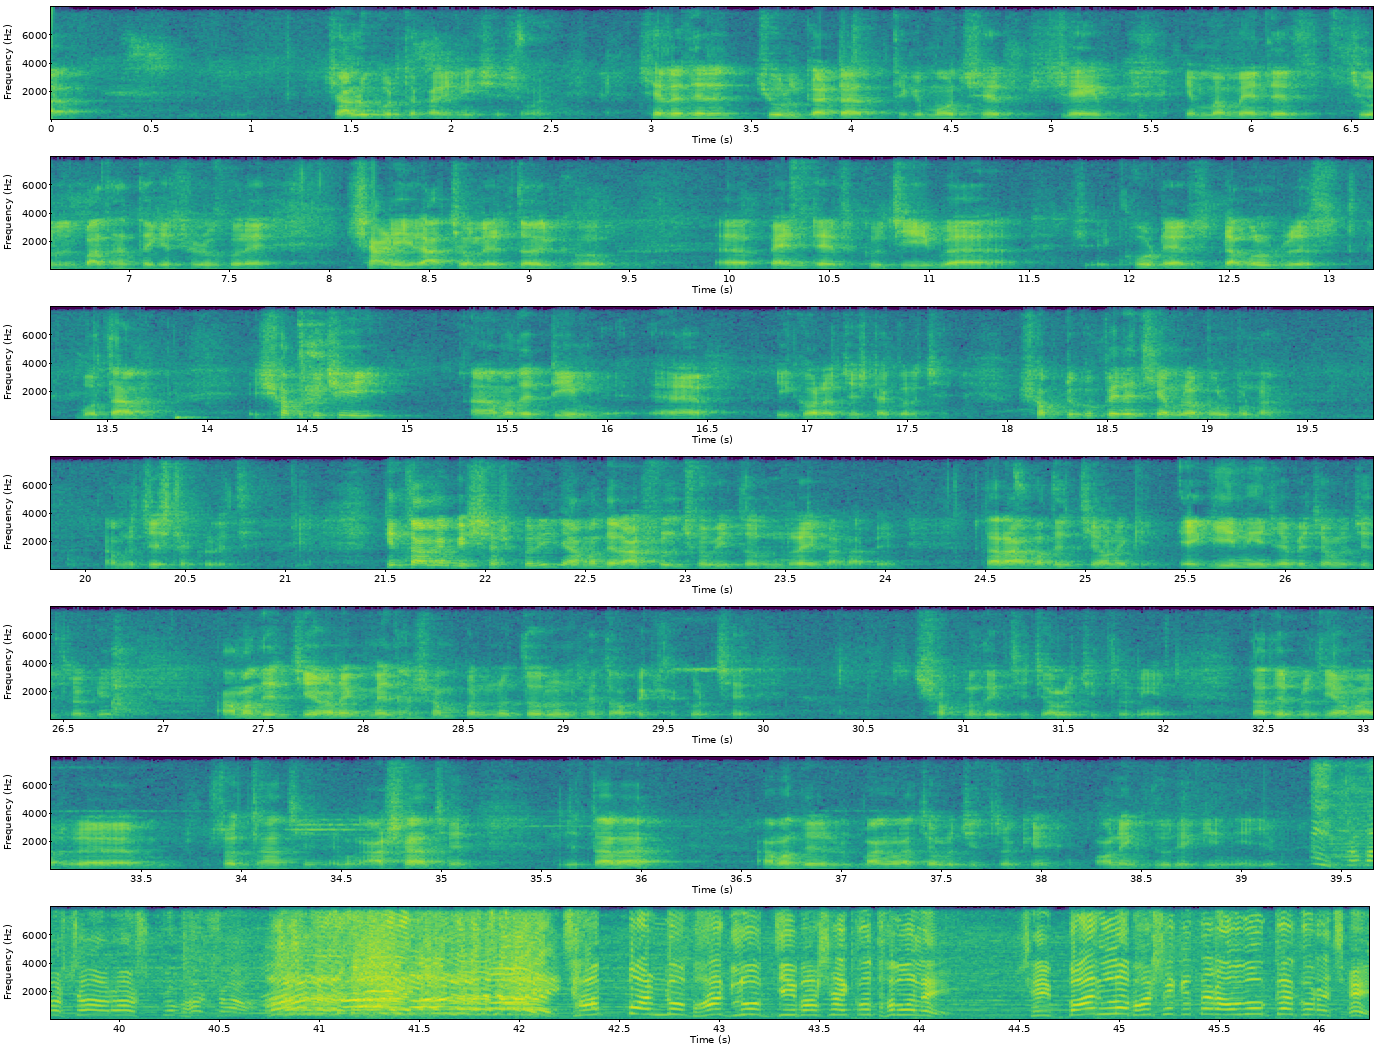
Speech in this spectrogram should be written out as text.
চালু করতে পারিনি সে সময়। ছেলেদের চুল কাটার থেকে মোছের শেভ কিংবা মেয়েদের চুল বাঁধা থেকে শুরু করে শাড়ির আঁচলের দৈর্ঘ্য প্যান্টের কুচি বা কোটের ডাবল ব্রেস্ট বোতাম সব কিছুই আমাদের টিম ই করার চেষ্টা করেছে। সবটুকু পেরেছি আমরা বলব না। আমরা চেষ্টা করেছি। কিন্তু আমি বিশ্বাস করি যে আমাদের আসল ছবি তরুণরাই বানাবে। তারা আমাদের চেয়ে অনেক এগিয়ে নিয়ে যাবে চলচ্চিত্রকে। আমাদের চেয়ে অনেক মেধাসম্পন্ন তরুণ হয়তো অপেক্ষা করছে স্বপ্ন দেখছে চলচ্চিত্র নিয়ে। তাদের প্রতি আমার শ্রদ্ধা আছে এবং আশা আছে যে তারা আমাদের বাংলা চলচ্চিত্রকে অনেক দূর এগিয়ে নিয়ে যাবে। ছাপ্পান্ন ভাগ লোক যে ভাষায় কথা বলে সেই বাংলা ভাষাকে তারা অবজ্ঞা করেছে।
